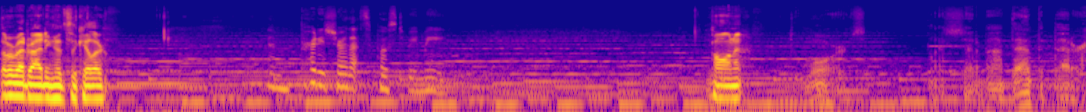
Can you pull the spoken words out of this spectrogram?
Little Red Riding Hood's the killer. I'm pretty sure that's supposed to be me. Calling it. Dwarves. Less said about that, the better.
